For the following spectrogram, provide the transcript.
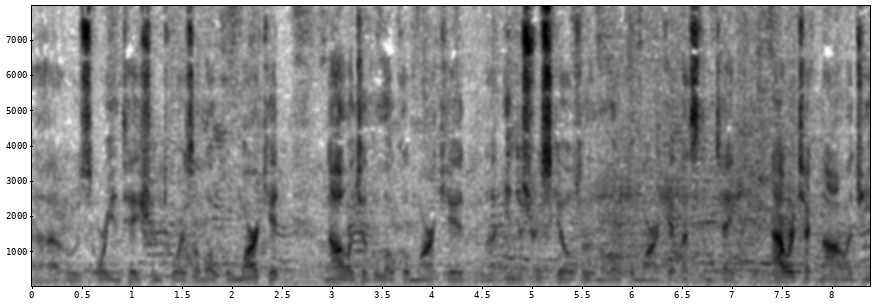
uh, whose orientation towards a local market, knowledge of the local market, uh, industry skills within the local market lets them take our technology,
